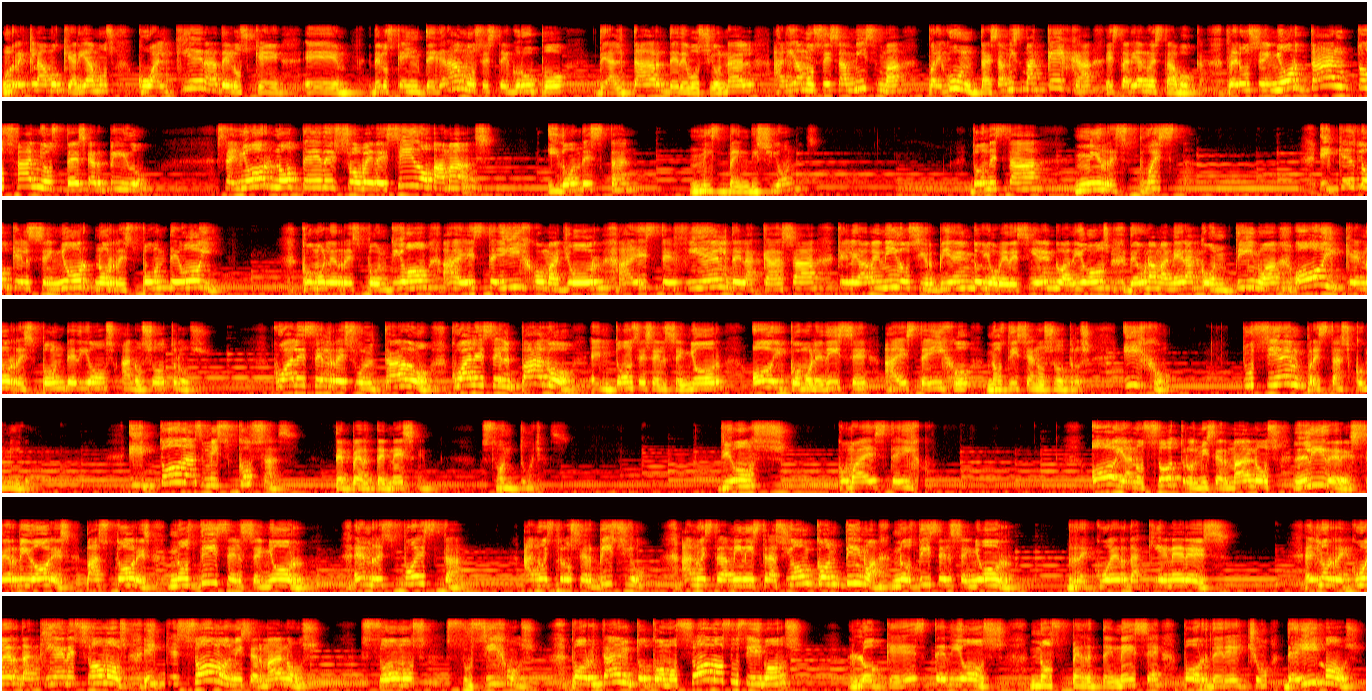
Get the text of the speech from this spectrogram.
Un reclamo que haríamos cualquiera de los que, eh, de los que integramos este grupo de altar, de devocional, haríamos esa misma pregunta, esa misma queja estaría en nuestra boca. Pero Señor, tantos años te he servido Señor, no te he desobedecido jamás. ¿Y dónde están mis bendiciones? ¿Dónde está mi respuesta? ¿Y qué es lo que el Señor nos responde hoy? Como le respondió a este hijo mayor, a este fiel de la casa que le ha venido sirviendo y obedeciendo a Dios de una manera continua, hoy que nos responde Dios a nosotros. ¿Cuál es el resultado? ¿Cuál es el pago? Entonces el Señor hoy, como le dice a este hijo, nos dice a nosotros, hijo, Tú siempre estás conmigo. Y todas mis cosas te pertenecen, son tuyas. Dios, como a este hijo, hoy a nosotros, mis hermanos líderes, servidores, pastores, nos dice el Señor en respuesta a nuestro servicio a nuestra administración continua, nos dice el Señor, recuerda quién eres. Él nos recuerda quiénes somos y que somos mis hermanos. Somos sus hijos. Por tanto, como somos sus hijos, lo que es de Dios nos pertenece por derecho de hijos.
